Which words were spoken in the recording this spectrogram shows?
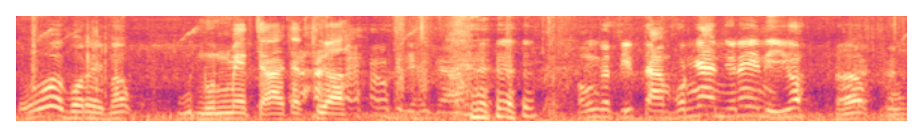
โอ้ยบ่ได้มาอุดหนุนแม่จ้าจักเทื่อเดียวกันผมก็ติดตามผลงานอยู่ในนี่อยู่ครับผม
